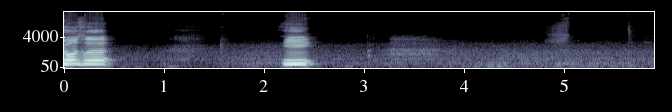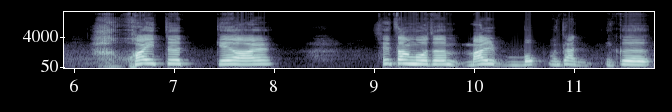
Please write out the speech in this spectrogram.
옷은 이 화이트 계열 색상 옷은 말못 일단 그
